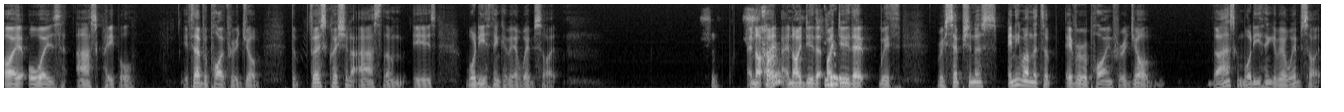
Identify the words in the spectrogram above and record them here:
I always ask people if they've applied for a job, the first question I ask them is, what do you think of our website? and I, I and I do that. I do that with receptionists, anyone that's a, ever applying for a job. I ask them, "What do you think of our website?"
